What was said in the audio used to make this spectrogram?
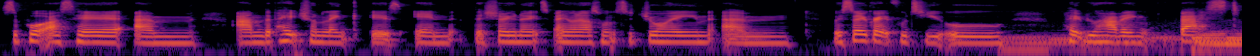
support us here. Um, and the Patreon link is in the show notes if anyone else wants to join. Um, we're so grateful to you all. Hope you're having the best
